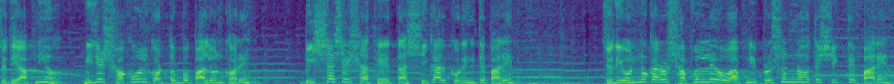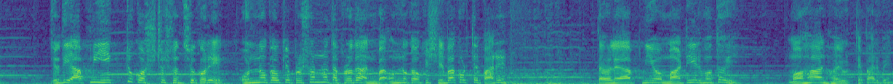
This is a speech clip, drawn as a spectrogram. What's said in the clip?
যদি আপনিও নিজের সকল কর্তব্য পালন করেন বিশ্বাসের সাথে তা স্বীকার করে নিতে পারেন। যদি অন্য কারোর সাফল্যেও আপনি প্রসন্ন হতে শিখতে পারেন, যদি আপনি একটু কষ্ট সহ্য করে অন্য কাউকে প্রসন্নতা প্রদান বা অন্য কাউকে সেবা করতে পারেন, তাহলে আপনিও মাটির মতোই মহান হয়ে উঠতে পারবেন।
